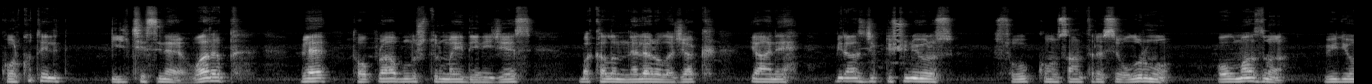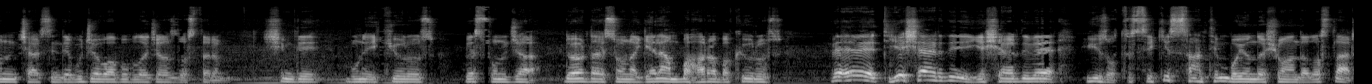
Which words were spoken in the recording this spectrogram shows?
Korkuteli ilçesine varıp ve toprağa buluşturmayı deneyeceğiz. Bakalım neler olacak. Yani birazcık düşünüyoruz. Soğuk konsantresi olur mu? Olmaz mı? Videonun içerisinde bu cevabı bulacağız dostlarım. Şimdi bunu ekiyoruz ve sonuca 4 ay sonra gelen bahara bakıyoruz. Ve evet yeşerdi, yeşerdi ve 138 santim boyunda şu anda dostlar.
